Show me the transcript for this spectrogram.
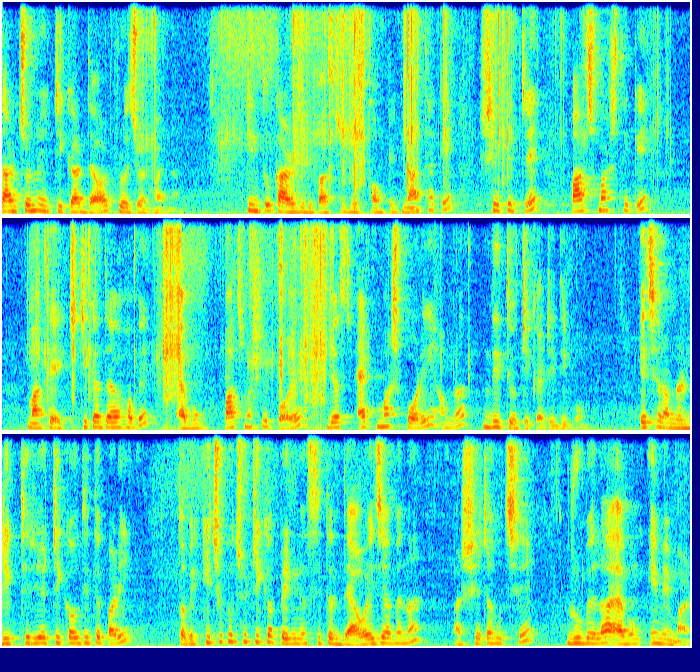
তার জন্য এই টিকার দেওয়ার প্রয়োজন হয় না। কিন্তু কারও যদি পাঁচটি ডোজ কমপ্লিট না থাকে, সেক্ষেত্রে পাঁচ মাস থেকে মাকে একটি টিকা দেওয়া হবে এবং পাঁচ মাসের পরে জাস্ট এক মাস পরেই আমরা দ্বিতীয় টিকাটি দিব। এছাড়া আমরা ডিপথেরিয়ার টিকাও দিতে পারি, তবে কিছু কিছু টিকা প্রেগনেন্সিতে দেওয়াই যাবে না, আর সেটা হচ্ছে রুবেলা এবং এমএমআর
